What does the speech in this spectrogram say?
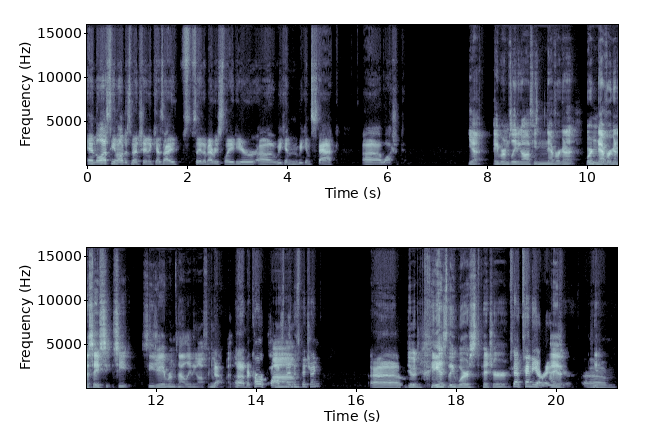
and the last team I'll just mention because I say them every slate here. Uh, we can we can stack uh, Washington. Yeah, Abrams leading off. He's never gonna. We're never gonna say C, C, CJ Abrams not leading off again. No, by the way. uh, but Karl Kauffmann is Um, pitching. Um, dude, he is the worst pitcher. he's got 10 ERA this I- year. Um,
